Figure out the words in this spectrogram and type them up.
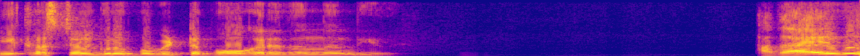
ഈ ക്രിസ്റ്റൽ ഗ്രൂപ്പ് വിട്ടു പോകരുതെന്ന് എന്ത് ചെയ്തു? അതായത്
